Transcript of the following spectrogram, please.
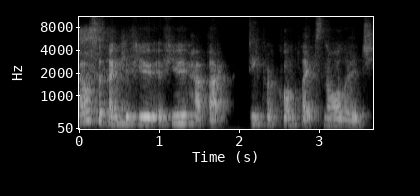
I also think if you if you have that deeper complex knowledge,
